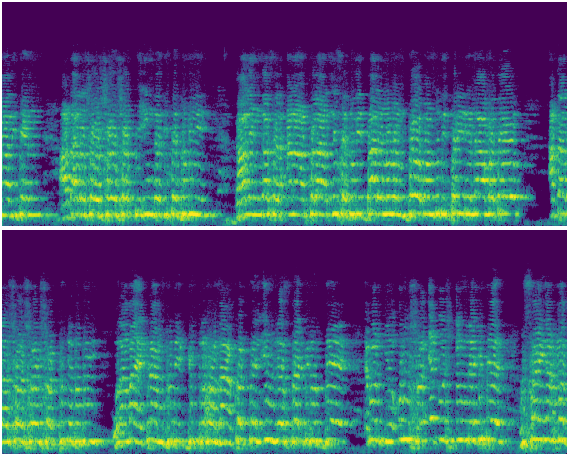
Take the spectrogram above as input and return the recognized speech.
না দিতেন আঠারোশো ষষট্টি ইংরেজিতে যদি ডালিম গাছের আনা খেলার নিচে যদি দারুল উলুম দেওবন্দ যদি তৈরি না হতো, আঠারোশো ষষট্টিতে যদি উলামা একরাম যদি বিদ্রোহ না করতেন ইংরেজদের বিরুদ্ধে, এমনকি উনিশশো একুশ ইংরেজিতে হুসাইন আহমদ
